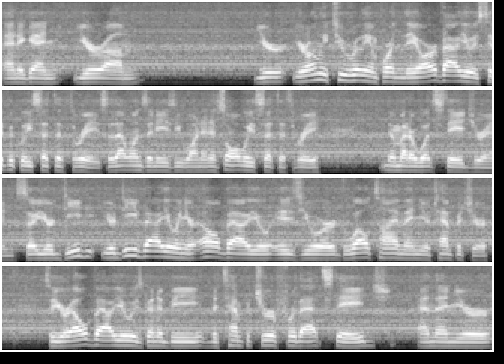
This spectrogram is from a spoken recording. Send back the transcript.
and again your um, your your only two really important. The R value is typically set to 3 so that one's an easy one and it's always set to 3 no matter what stage you're in. So your D your D value and your L value is your dwell time and your temperature. So your L value is going to be the temperature for that stage and then your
